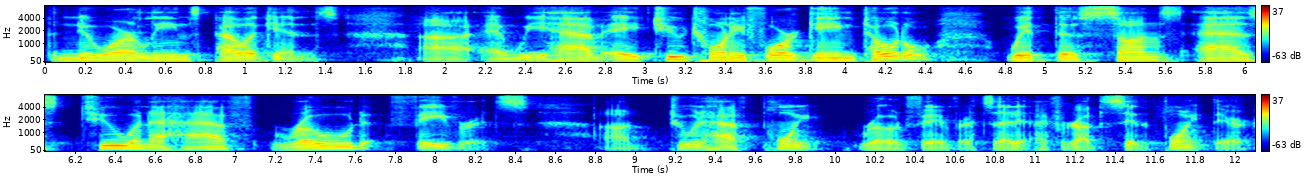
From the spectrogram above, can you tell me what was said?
the New Orleans Pelicans, uh, and we have a 224 game total with the Suns as two and a half road favorites uh, two and a half point road favorites. I, I forgot to say the point there.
